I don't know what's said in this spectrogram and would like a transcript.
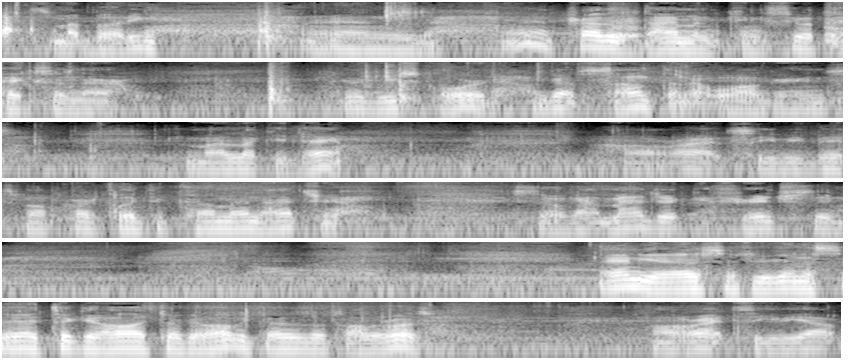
It's my buddy. And I'm going to try this Diamond King, see what the heck's in there. Good, we scored. I got something at Walgreens. My lucky day. All right, CV Baseball Card Collector coming at you. Still got magic if you're interested. And yes, if you're going to say I took it all, I took it all because that's all there was. All right, CV out.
